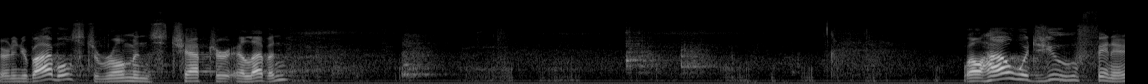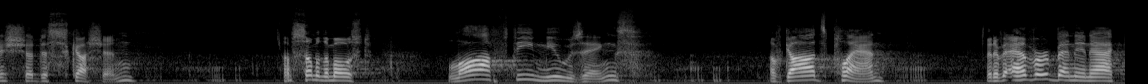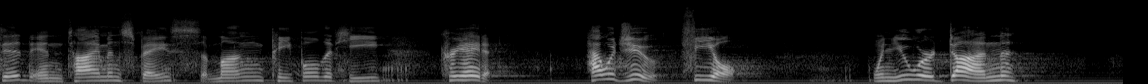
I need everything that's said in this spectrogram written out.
Turn in your Bibles to Romans chapter 11. Well, how would you finish a discussion of some of the most lofty musings of God's plan that have ever been enacted in time and space among people that He created? How would you feel when you were done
